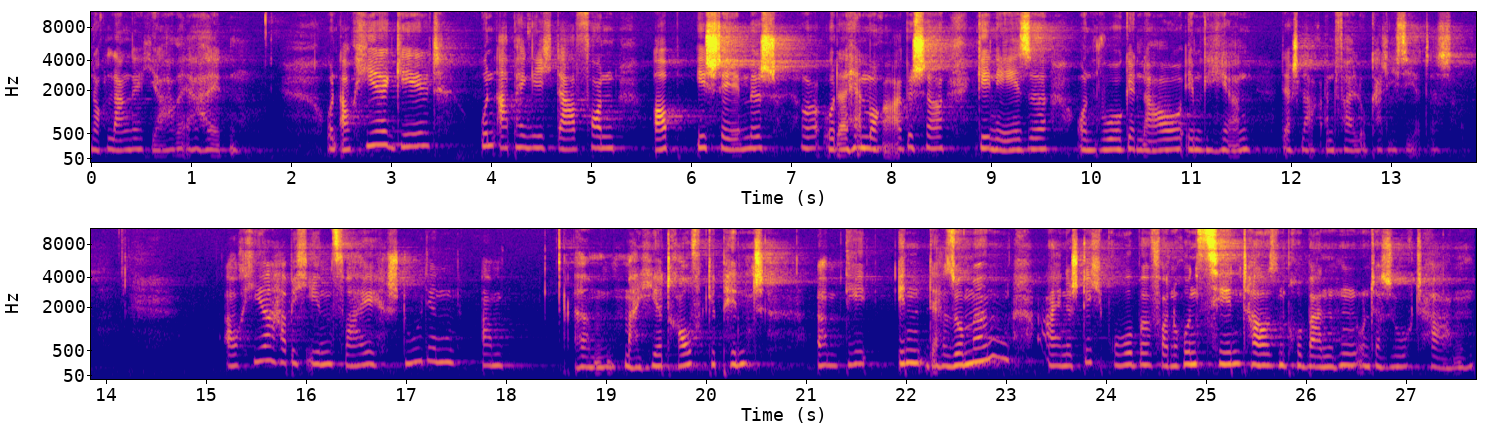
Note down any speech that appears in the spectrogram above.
noch lange Jahre erhalten. Und auch hier gilt, unabhängig davon, ob ischämisch oder hämorrhagischer Genese und wo genau im Gehirn der Schlaganfall lokalisiert ist. Auch hier habe ich Ihnen zwei Studien ähm, ähm, mal hier drauf gepinnt, ähm, die in der Summe eine Stichprobe von rund 10.000 Probanden untersucht haben.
